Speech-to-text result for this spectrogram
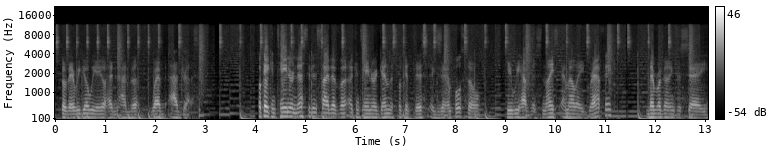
So there we go. We go ahead and add the web address. Okay, container nested inside of a, a, container. Again, let's look at this example. So here we have this nice MLA graphic. Then we're going to say,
